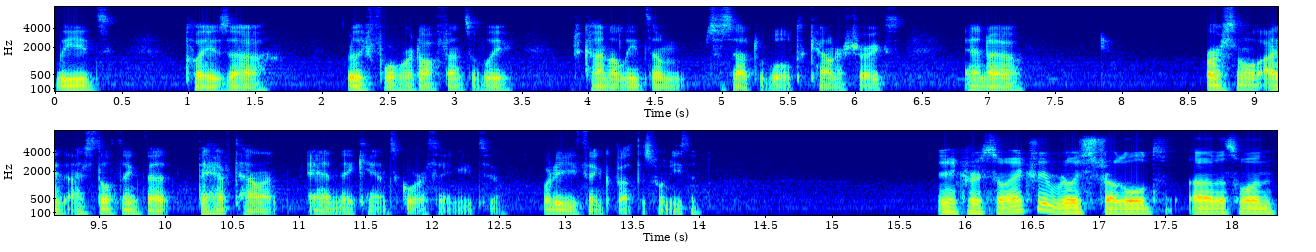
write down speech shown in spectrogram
Leeds plays uh, really forward offensively, which kind of leads them susceptible to counter strikes. And uh, Arsenal, I, I still think that they have talent and they can score if they need to. What do you think about this one, Ethan? Yeah, Chris. So I actually really struggled uh, this one.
